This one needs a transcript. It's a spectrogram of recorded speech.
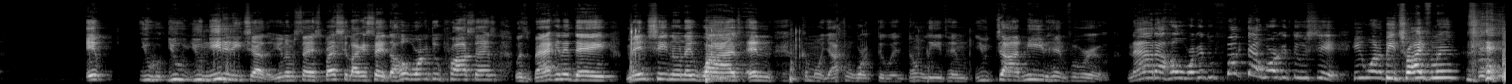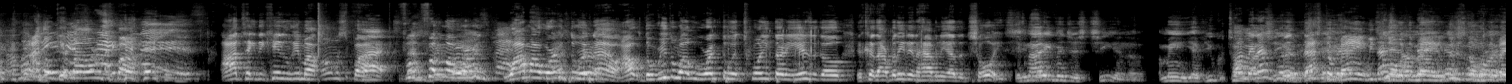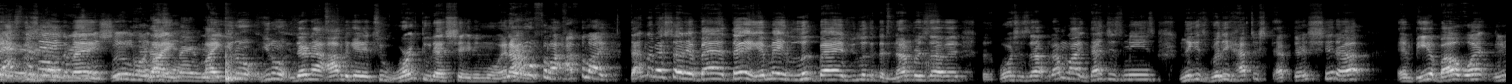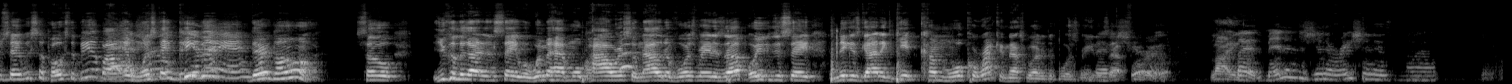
it you you you needed each other. You know what I'm saying? Especially like I said, the whole working through process was back in the day, men cheating on their wives, and come on, y'all can work through it. Don't leave him. You y'all need him for real. Now that whole working through, fuck that working through shit. He want to be trifling. I don't get my own spot. I'll take the kids and get my own spot. Facts. Fuck, fuck big my facts. working. Why am I working That's through it now? I, the reason why we worked through it 20, 30 years ago is because I really didn't have any other choice. it's not even just cheating though. I mean, if you could talk I mean, about that's cheating, But that's the That's main. We just go with the the main. main- We just go with the that's main. the We just go with the main main. reason cheating. That's Like, like you don't, you don't. They're not obligated to work through that shit anymore. And I don't feel like I feel like that's not necessarily a bad thing. It may look bad if you look at the numbers of it, the divorces up. But I'm like, that just means niggas really have to step their shit up and be about what you know what I'm saying we're supposed to be about. Yeah, and once sure. they peep it, they're gone. So. You could look at it and say, well, women have more power, so now the divorce rate is up. Or you can just say, niggas got to get come more correct, and that's why the divorce rate is up is true. Like, But men in this generation is not,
